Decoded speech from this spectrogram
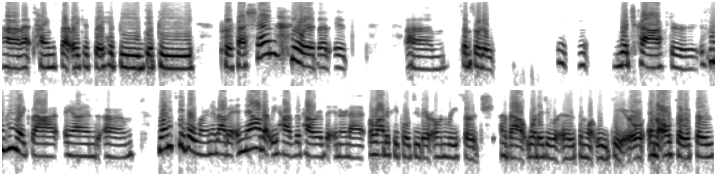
um, at times that like it's a hippy dippy profession, or that it's um, some sort of witchcraft or something like that. And um, once people learn about it, and now that we have the power of the internet, a lot of people do their own research about what a doula is and what we do, and also with those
